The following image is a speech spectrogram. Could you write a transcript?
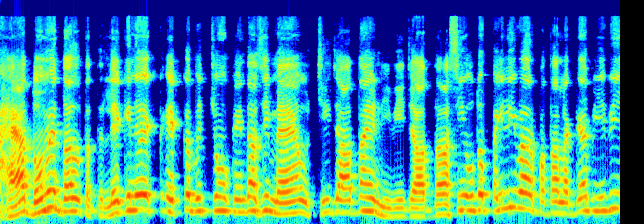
ਹੈ ਦੋਵੇਂ ਦਲਤ ਲੇਕਿਨ ਇੱਕ ਇੱਕ ਵਿੱਚੋਂ ਕਹਿੰਦਾ ਸੀ, ਮੈਂ ਉੱਚੀ ਜਾਤ ਦਾ, ਇਹ ਨੀਵੀਂ ਜਾਤ ਦਾ। ਅਸੀਂ ਉਦੋਂ ਪਹਿਲੀ ਵਾਰ ਪਤਾ ਲੱਗਿਆ ਵੀ ਇਹ ਵੀ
